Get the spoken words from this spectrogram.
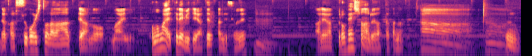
だからすごい人だなって、あの、前に、この前テレビでやってたんですよね。うん、あれはプロフェッショナルだったかな。あーあの、うん、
